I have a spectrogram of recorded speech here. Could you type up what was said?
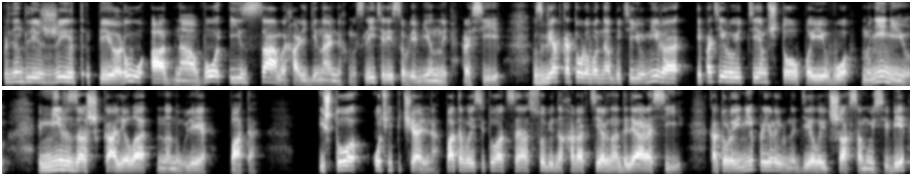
принадлежит перу одного из самых оригинальных мыслителей современной России, взгляд которого на бытие мира эпатирует тем, что, по его мнению, мир зашкалило на нуле пата. И что очень печально, патовая ситуация особенно характерна для России, которая непрерывно делает шаг самой себе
